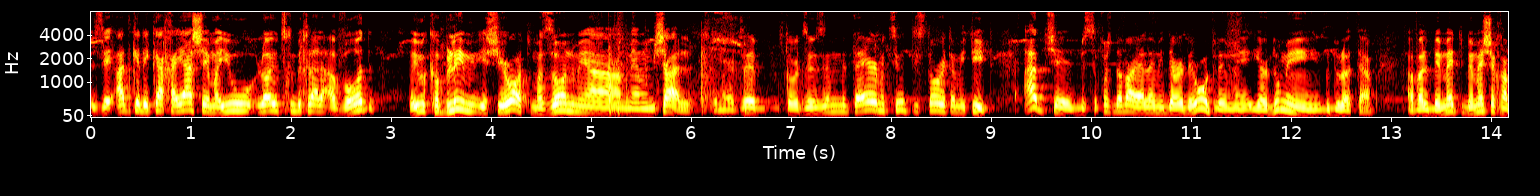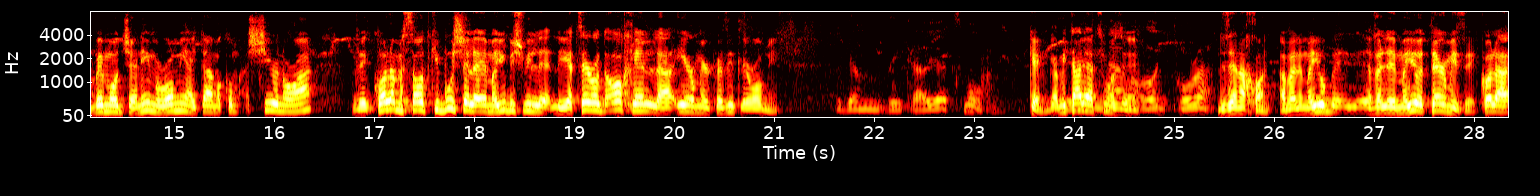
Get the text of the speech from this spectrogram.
זה עד כדי כך היה שהם היו, לא היו צריכים בכלל לעבוד, והיו מקבלים ישירות מזון מה, מהממשל, זאת אומרת, זה, זאת אומרת זה, זה מתאר מציאות היסטורית אמיתית, עד שבסופו של דבר היה להם הידרדרות והם ירדו מגדולתם, אבל באמת במשך הרבה מאוד שנים רומי הייתה מקום עשיר נורא, וכל המסעות כיבוש שלהם היו בשביל לייצר עוד אוכל לעיר המרכזית לרומי. וגם באיטליה עצמו. כן, גם איטליה עצמו זה... זה נכון, אבל הם היו, אבל הם היו יותר מזה. כל, ה,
